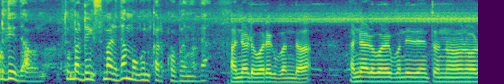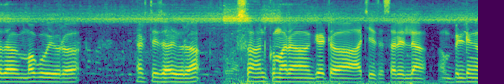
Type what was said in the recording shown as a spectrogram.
ಕುಡ್ದಿದ್ದ ಅವನು. ತುಂಬ ಡ್ರಿಂಕ್ಸ್ ಮಾಡಿದ್ದ ಮಗುನ ಕರ್ಕೊಬಂದಿದ್ದ ಹನ್ನೆರಡುವರೆಗೆ ಬಂದ. ಹನ್ನೆರಡುವರೆಗೆ ಬಂದಿದೆ ಅಂತ ನೋಡಿದ ಮಗು ಇವರು ನಡ್ತಿದ್ದ ಇವರು. ಸೋಹನ್ ಕುಮಾರ್ ಗೇಟ್ ಆಚೆ ಇದೆ ಸರ್ ಇಲ್ಲ ಬಿಲ್ಡಿಂಗ್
